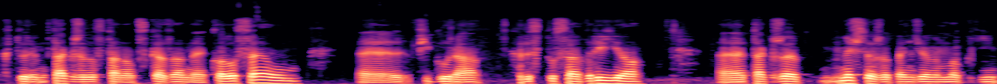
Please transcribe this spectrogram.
którym także zostaną wskazane Koloseum, figura Chrystusa w Rio. E, Także myślę, że będziemy mogli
